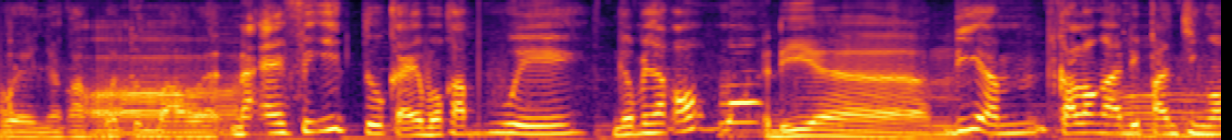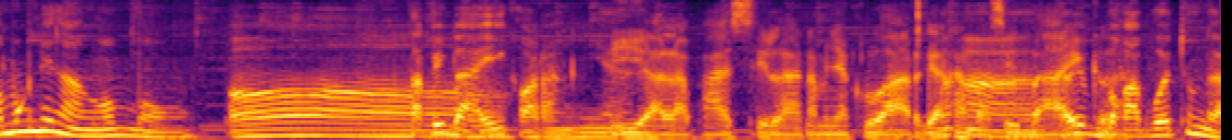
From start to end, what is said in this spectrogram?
gue, nyokap gue tuh Oh. bawel. Nah, Evi itu kayak bokap gue, nggak banyak ngomong. Diam. Diam, kalau nggak dipancing ngomong dia nggak ngomong. Oh. Tapi baik orangnya. Iyalah pastilah namanya keluarga kan pasti baik Tapi lah. bokap gue tuh nggak.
